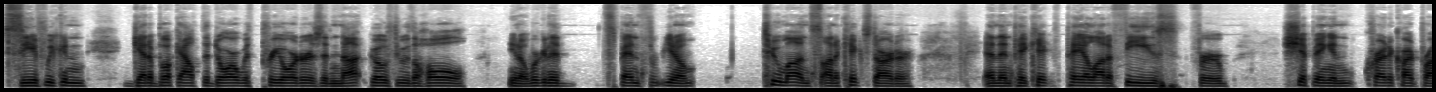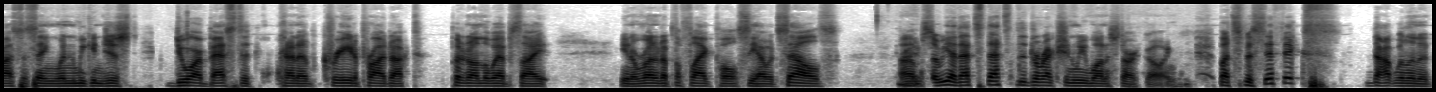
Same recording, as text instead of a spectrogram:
see if we can get a book out the door with pre-orders and not go through the whole, you know, we're going to spend, th- you know, 2 months on a Kickstarter and then pay kick, pay a lot of fees for shipping and credit card processing when we can just do our best to kind of create a product, put it on the website, you know, run it up the flagpole, see how it sells. Um, right. Um, so yeah, that's that's the direction we want to start going. But specifics, not willing to,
